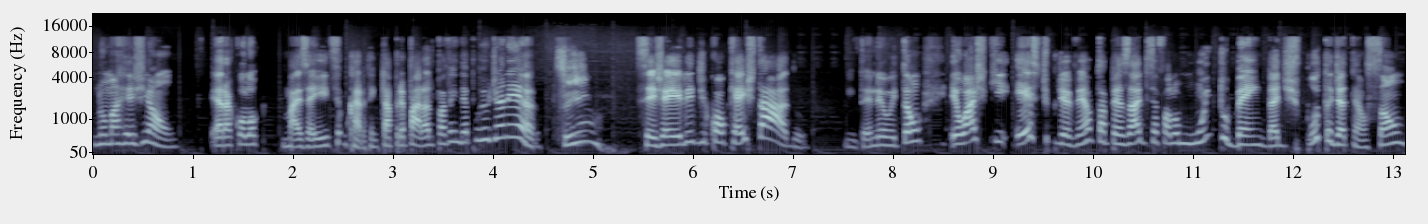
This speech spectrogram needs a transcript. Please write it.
numa região. Era colocar. Mas aí o cara tem que estar preparado para vender para o Rio de Janeiro Sim, seja ele de qualquer estado. Entendeu? Então, eu acho que esse tipo de evento, apesar de você falou muito bem da disputa de atenção,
